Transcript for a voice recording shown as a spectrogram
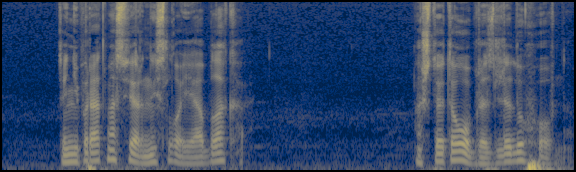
– это не про атмосферный слой и облака, а что это образ для духовного.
